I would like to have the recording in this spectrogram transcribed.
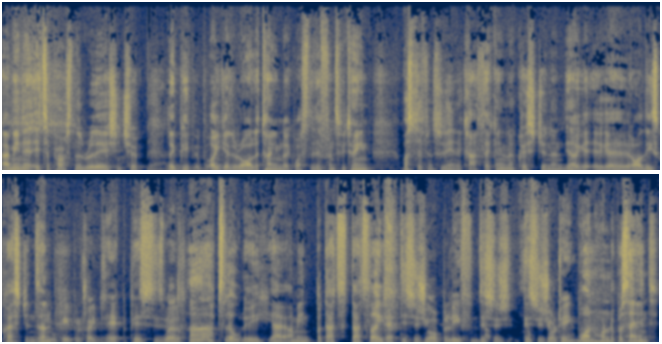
I mean, it's a personal relationship. Like people, I get it all the time. Like, what's the difference between what's the difference between a Catholic and a Christian? And you know, I get, I get all these questions. Do And people try to take the piss as well? ah, absolutely, yeah. I mean, but that's that's life. That this is your belief and this is this is your thing. One hundred percent.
